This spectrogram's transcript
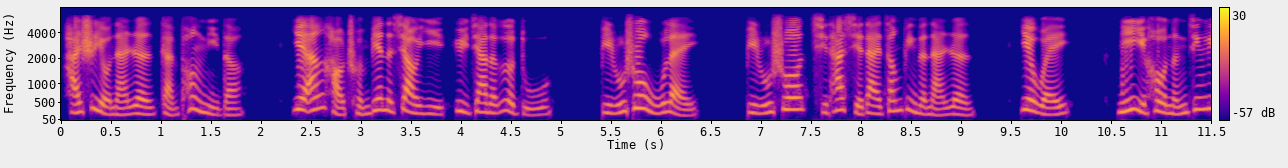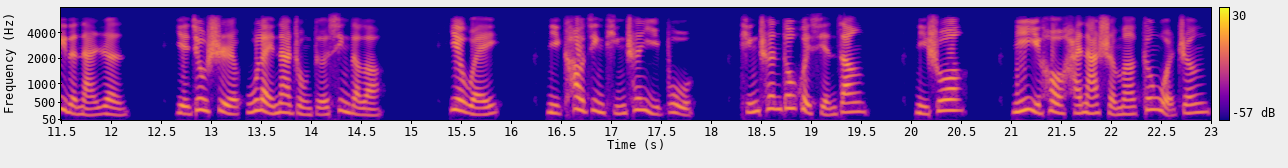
还是有男人敢碰你的。叶安好唇边的笑意愈加的恶毒，比如说吴磊，比如说其他携带脏病的男人。叶维，你以后能经历的男人，也就是吴磊那种德性的了。叶维，你靠近廷琛一步，廷琛都会嫌脏。你说，你以后还拿什么跟我争？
